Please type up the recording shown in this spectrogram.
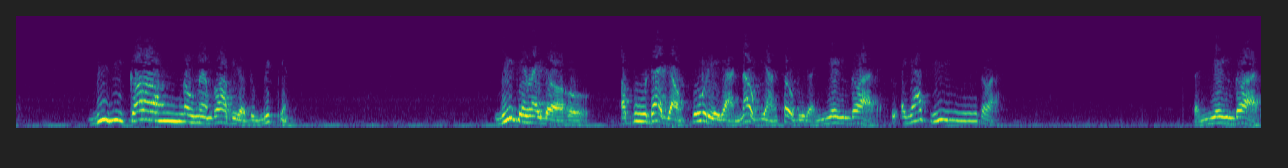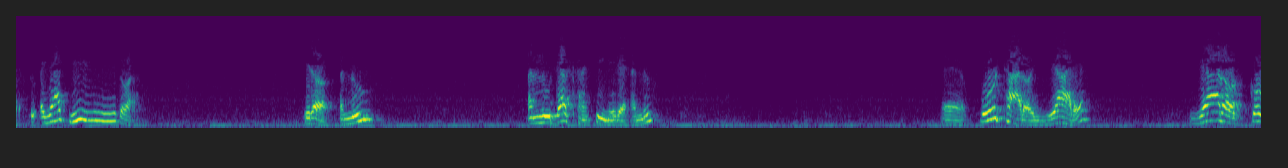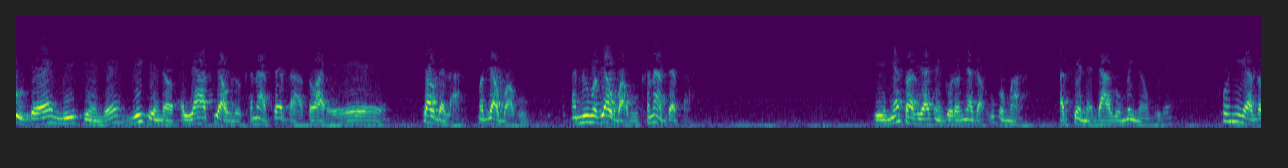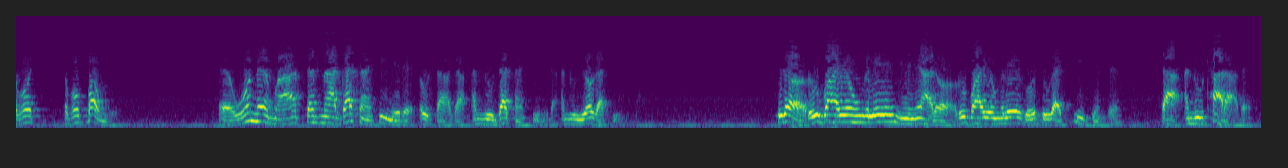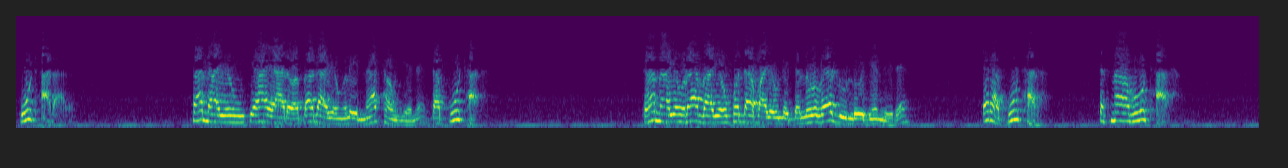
မိကြီးကောင်းငုံနှံသွားပြီးတော့သူမိခင်မိခင်လိုက်တော့ဟိုအပူဓာတ်ကြောင့်ပိုးတွေကနောက်ပြန်ဆုပ်ပြီးတော့ငြိမ်သွားတယ်သူအရာကြီးသွားငြိမ်သွားတယ်သူအရာကြီးသွားပြီးတော့အနုအနုဓာတ်ခံရှိနေတဲ့အနု အဲပိုးထတော့ရတယ်ရတော့ကုတ်တယ်မိကျင်တယ်မိကျင်တော့အရာပြောက်လို့ခဏသက်သာသွားတယ်ပြောက်တယ်လားမပြောက်ပါဘူးအနုမပြောက်ပါဘူးခဏသက်သာဒီမြတ်စွာဘုရားရှင်ကိုရောမြတ်ကဥပမာအဖြစ်နဲ့ဒါကိုမိန့်တော်မူတယ်ဘုန်းကြီးကသဘောသဘောပေါက်နေအဲဝန်းထဲမှာတဏှာဓာတ်ခံရှိနေတဲ့ဥစ္စာကအနုဓာတ်ခံရှိနေတာအနုယောဂရှိနေတာ ပြီးတော့ရူပါယုံကလေးမြင်ရတော့ရူပါယုံကလေးကိုသူကကြည့်ကျင်တယ်ဒါအနုထတာပဲပူးထတာပဲသတ္တယုံကြားရတော့သတ္တယုံကလေးနားထောင်ကျင်တယ်ဒါပူးထတာခန္ဓာယုံရတာယုံဖုတ္တပယုံနဲ့ဒီလိုပဲသူလိုချင်နေတယ်အဲ့ဒါပူးထတာတဏှာပူးထတာ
